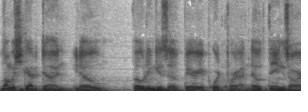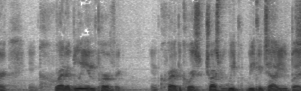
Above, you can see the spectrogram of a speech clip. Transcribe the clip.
long as you got it done, you know, voting is a very important part. I know things are incredibly imperfect incredibly. Of course, trust me, we we can tell you, but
